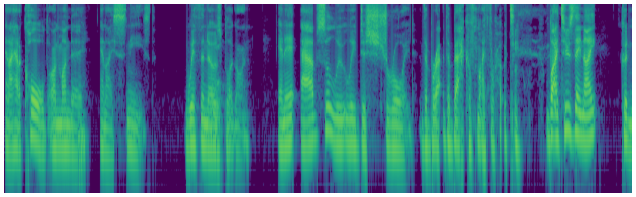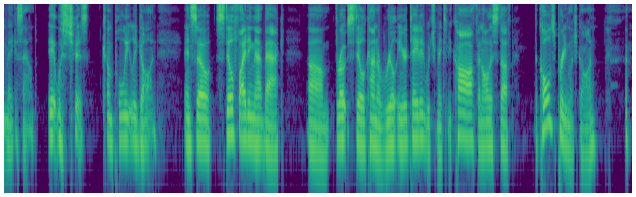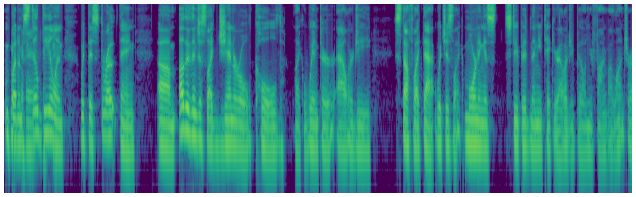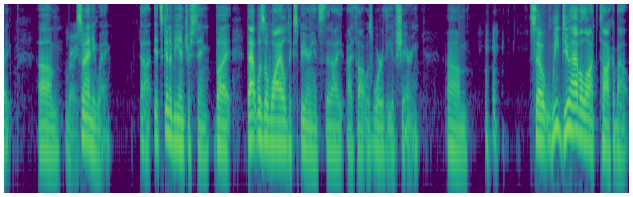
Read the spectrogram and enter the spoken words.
and I had a cold on Monday and I sneezed with the nose Ooh. plug on. And it absolutely destroyed the bra- the back of my throat. By Tuesday night, couldn't make a sound. It was just completely gone. And so, still fighting that back. Um, throat still kind of real irritated, which makes me cough and all this stuff. The cold's pretty much gone, but I'm still dealing with this throat thing. Um, other than just like general cold, like winter allergy, stuff like that, which is like morning is stupid. Then you take your allergy pill and you're fine by lunch, right? Um, Right. So anyway, uh, it's going to be interesting, but that was a wild experience that I, I thought was worthy of sharing. Um, so we do have a lot to talk about.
